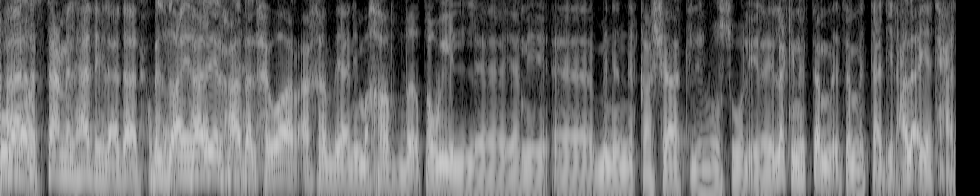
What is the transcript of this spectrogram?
لا تستعمل هذه الأداة الحكومة بالضبط هذه هذا الحوار أخذ يعني مخاض طويل يعني آه، من النقاشات للوصول إليه لكن تم تم التعديل على أي حال.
